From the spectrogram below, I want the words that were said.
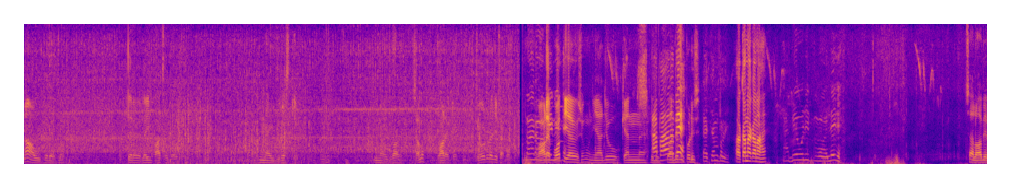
ના આવવું પડે એટલે અત્યારે લઈને પાછળ જવું. ઇનાઈ જ રસ્તે. ઇનાઈ જ વાડે. ચાલો વાડે પહોંચી કેવડે છે ઠાકર? વાડે પહોંચી આવ્યો છું ને ત્યાં જો કેન આ. પડ્યું છે. આ કના કના હે? બે ઓલી લઈ લે. ચાલો આ બે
